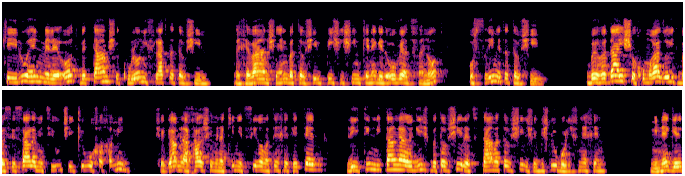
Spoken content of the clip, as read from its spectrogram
כאילו הן מלאות בטעם שכולו נפלט לתבשיל, וכיוון שאין בתבשיל פי שישים כנגד עובי הדפנות, אוסרים את התבשיל. ובוודאי שחומרה זו התבססה על המציאות שהכירו חכמים, שגם לאחר שמנקים את סיר המתכת היטב, לעתים ניתן להרגיש בתבשיל את טעם התבשיל שבישלו בו לפני כן. מנגד,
